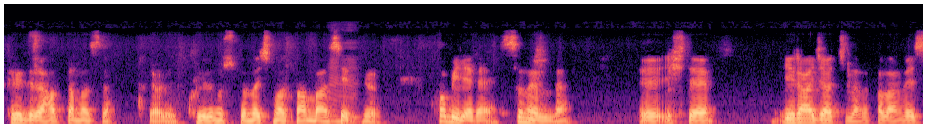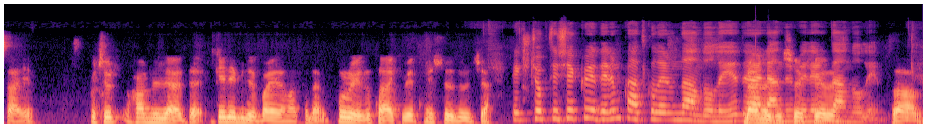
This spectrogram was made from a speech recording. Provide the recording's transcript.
kredi rahatlaması. Yani kuyruğun üstünde açılmasından bahsetmiyorum. Hobilere, sınırlı, e, işte ihracatçılara falan vesaire bu tür hamleler de gelebilir bayrama kadar. Burayı da takip etmeyi sürdüreceğim. Peki çok teşekkür ederim katkılarından dolayı, Ben de teşekkür değerlendirmelerinden dolayı. Sağ olun.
